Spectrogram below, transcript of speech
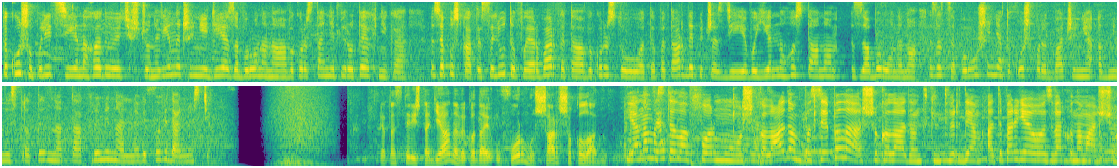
Також у поліції нагадують, що на Вінниччині діє заборона на використання піротехніки, запускати салюти, феєрверки та використовувати петарди під час дії воєнного стану заборонено. За це порушення також передбачені адміністративна та кримінальна відповідальності. 15-річна Діана викладає у форму шар шоколаду. Я намастила форму шоколадом, посипала шоколадом таким твердим, а тепер я його зверху намащую.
